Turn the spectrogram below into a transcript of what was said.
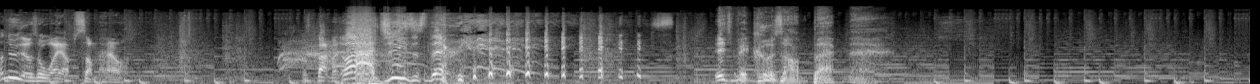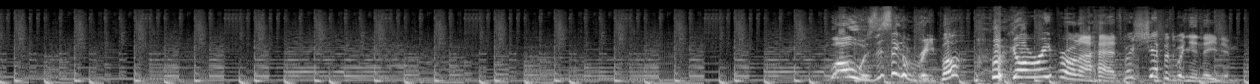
I knew there was a way up somehow. There's Batman. Ah, Jesus, there he is! It's because I'm Batman. Whoa, is this thing a Reaper? We've got a Reaper on our hands. Where's Shepard when you need him?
